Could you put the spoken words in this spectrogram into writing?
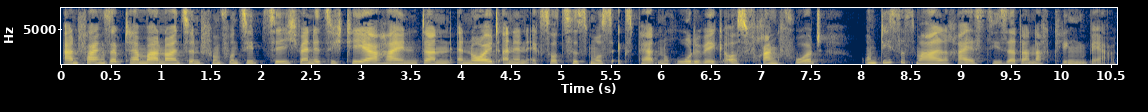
Anfang September 1975 wendet sich Thea Hein dann erneut an den Exorzismusexperten Rodewig aus Frankfurt und dieses Mal reist dieser dann nach Klingenberg.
